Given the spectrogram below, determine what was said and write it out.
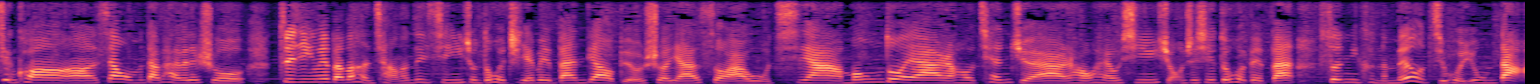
情况啊，像我们打排位的时候，最近因为版本很强的那些英雄都会直接被 ban 掉，比如说亚索啊、武器啊、蒙多呀，然后千珏啊，然后还有新英雄，这些都会被 ban，所以你可能没有机会用到。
